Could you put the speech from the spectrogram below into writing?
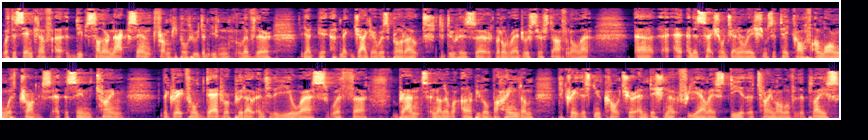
with the same kind of uh, deep southern accent from people who didn't even live there, yet, Mick Jagger was brought out to do his uh, Little Red Rooster stuff and all that uh, and the sexual generation was to take off along with drugs at the same time. The Grateful Dead were put out into the US with uh, Brand and other other people behind them to create this new culture and dishing out free LSD at the time all over the place.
